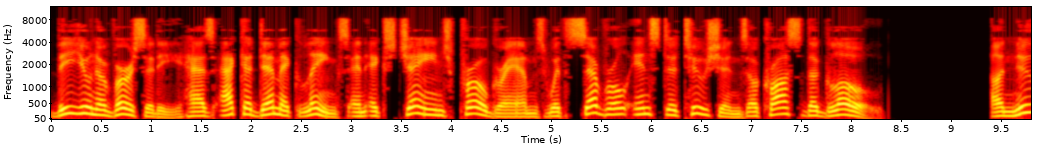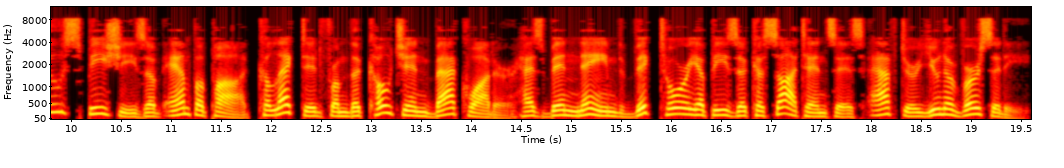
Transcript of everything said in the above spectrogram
The university has academic links and exchange programs with several institutions across the globe. A new species of amphipod collected from the Cochin backwater has been named Victoriopisa cusatensis after University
